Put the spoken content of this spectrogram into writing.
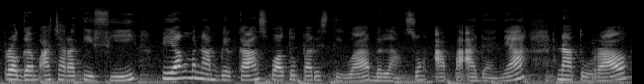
program acara TV yang menampilkan suatu peristiwa berlangsung apa adanya, natural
